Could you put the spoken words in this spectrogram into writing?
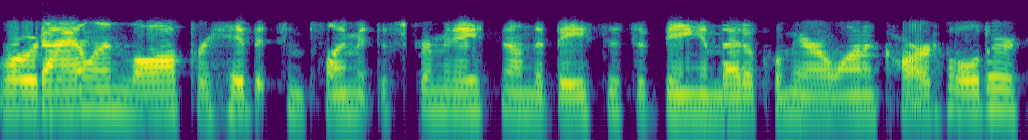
Rhode Island law prohibits employment discrimination on the basis of being a medical marijuana card holder.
